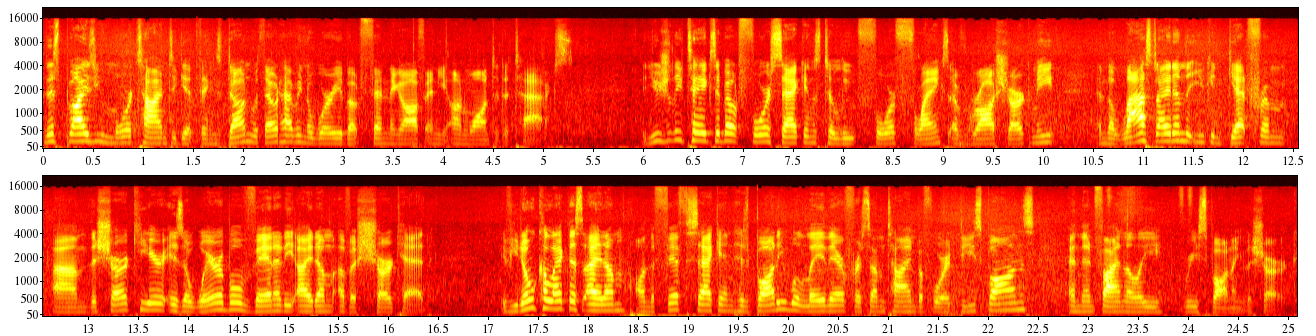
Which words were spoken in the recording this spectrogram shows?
this buys you more time to get things done without having to worry about fending off any unwanted attacks. It usually takes about 4 seconds to loot 4 flanks of raw shark meat, and the last item that you can get from um, the shark here is a wearable vanity item of a shark head. If you don't collect this item, on the 5th second, his body will lay there for some time before it despawns, and then finally respawning the shark.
